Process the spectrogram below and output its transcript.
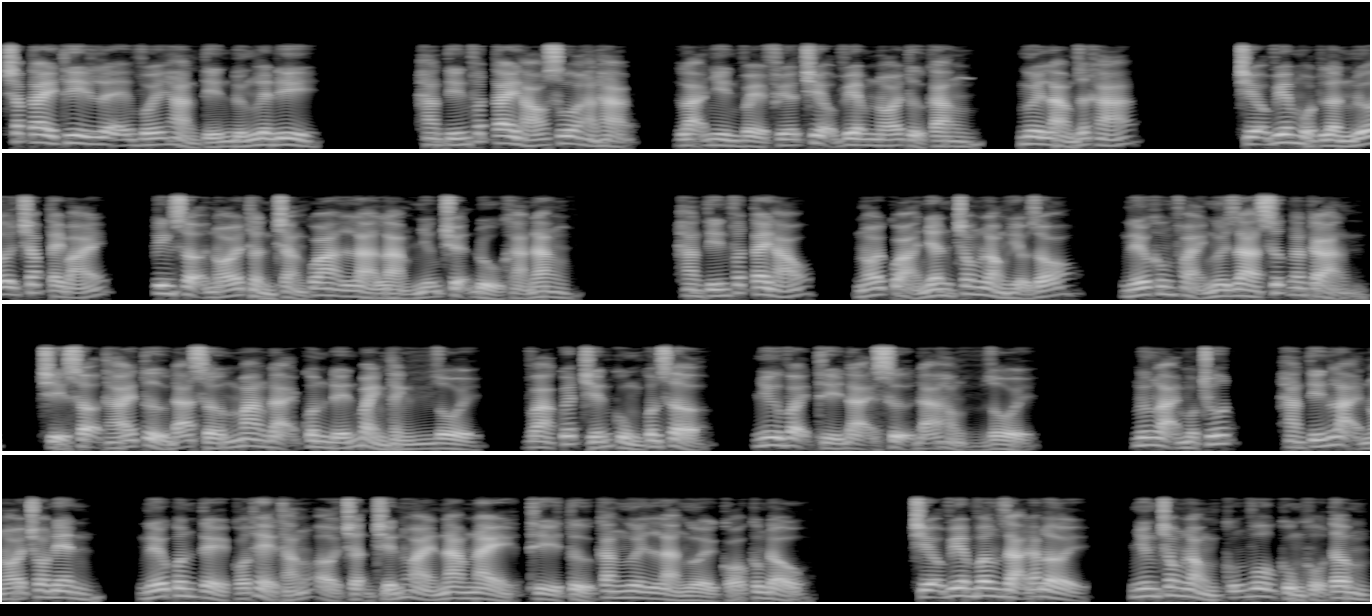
chắp tay thi lễ với hàn tín đứng lên đi. Hàn tín phất tay áo xua hàn hạp, lại nhìn về phía triệu viêm nói tử căng, ngươi làm rất khá. Triệu viêm một lần nữa chắp tay bái, kinh sợ nói thần chẳng qua là làm những chuyện đủ khả năng. Hàn tín phất tay áo nói quả nhân trong lòng hiểu rõ, nếu không phải ngươi ra sức ngăn cản, chỉ sợ thái tử đã sớm mang đại quân đến bành thành rồi, và quyết chiến cùng quân sở, như vậy thì đại sự đã hỏng rồi. Ngưng lại một chút, hàn tín lại nói cho nên, nếu quân tề có thể thắng ở trận chiến hoài nam này thì tử căng ngươi là người có công đầu. Triệu viêm vâng dạ đáp lời, nhưng trong lòng cũng vô cùng khổ tâm,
